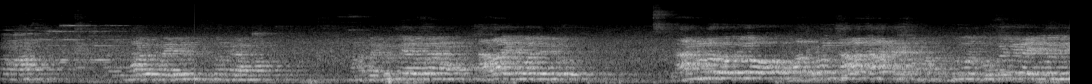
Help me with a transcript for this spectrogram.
మా బయట చూసుకున్న మన ప్రకృతి వ్యవసాయం చాలా ఇంపార్టెంట్ రానున్న రోజుల్లో బతకడం చాలా చాలా కష్టం ఇప్పుడు మన భవిష్యత్తు మీద అయిపోయింది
